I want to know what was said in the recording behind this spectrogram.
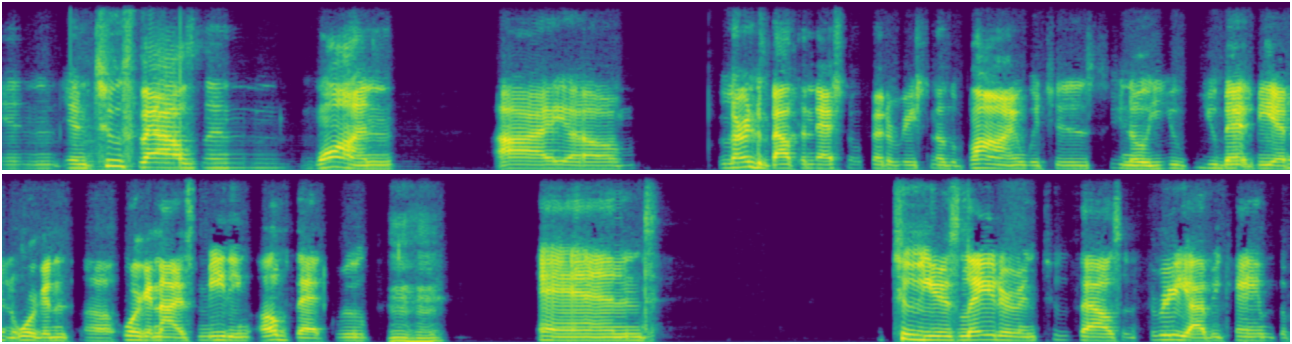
in in 2001, I um, learned about the National Federation of the Blind, which is, you know, you you met me at an organ uh, organized meeting of that group, mm-hmm. and two years later, in 2003, I became the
